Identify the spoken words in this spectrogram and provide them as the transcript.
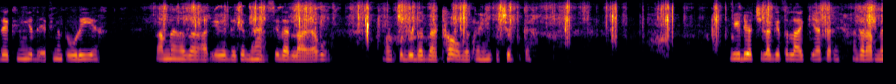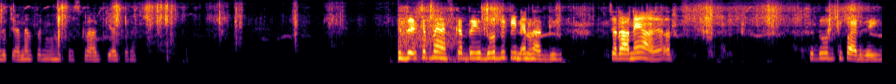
देखेंगे देख लें, तोड़ी है। सामने नज़र आ रही है, ये देखें भैंस इधर लाया हुआ और खुद उधर बैठा होगा कहीं पर छुप के। वीडियो अच्छी लगे तो लाइक किया करें। अगर आप मेरे चैनल पर नहीं हो, सब्सक्राइब किया करें। देखे भैंस का दूध भी पीने लग गई। चराने आया और दूध की पड़ गई।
